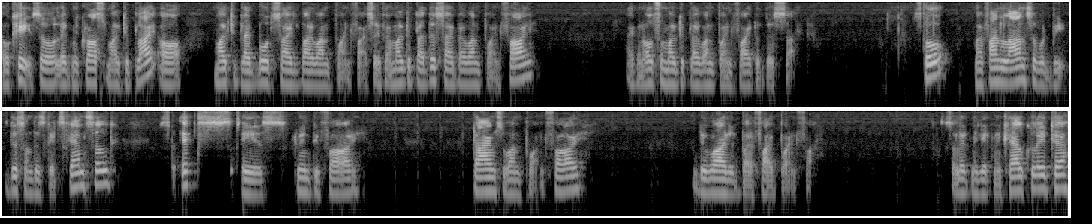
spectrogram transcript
okay so let me cross multiply or multiply both sides by 1.5. So if I multiply this side by 1.5, I can also multiply 1.5 to this side. So my final answer would be this and this gets cancelled. So x is 25 times 1.5 divided by 5.5. So let me get my calculator.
